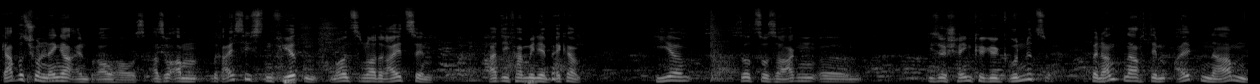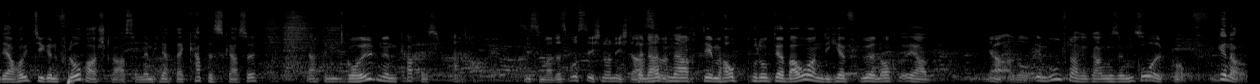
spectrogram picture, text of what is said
gab es schon länger ein Brauhaus. Also am 30.04.1913 hat die Familie Becker hier sozusagen äh, diese Schenke gegründet, benannt nach dem alten Namen der heutigen Florastraße, nämlich nach der Kappesgasse, nach dem goldenen Kappes. Siehst du mal, das wusste ich noch nicht. Da Benannt nach dem Hauptprodukt der Bauern, die hier früher noch ja, ja, also im Beruf nachgegangen sind. Kohlkopf. Genau.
